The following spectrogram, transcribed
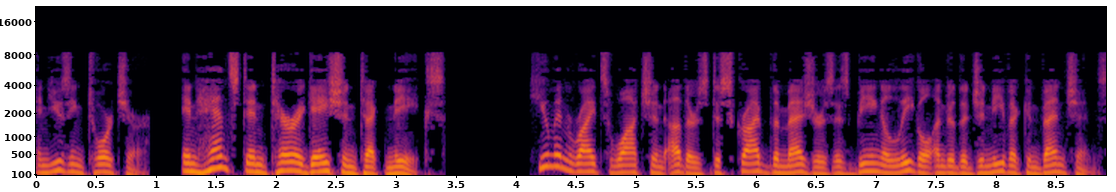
and using torture, enhanced interrogation techniques. Human Rights Watch and others described the measures as being illegal under the Geneva Conventions.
